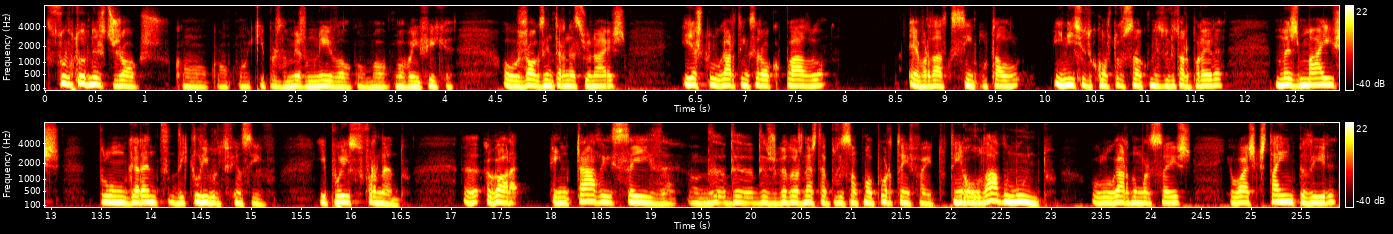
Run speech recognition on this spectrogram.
sobretudo nestes jogos, com, com, com equipas do mesmo nível, como o Benfica, ou os jogos internacionais, este lugar tem que ser ocupado, é verdade que sim, pelo tal início de construção, como diz o Vitor Pereira, mas mais por um garante de equilíbrio defensivo. E por isso, Fernando. Eh, agora, a entrada e saída de, de, de jogadores nesta posição, como o Porto tem feito, tem rodado muito o lugar número 6, eu acho que está a impedir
